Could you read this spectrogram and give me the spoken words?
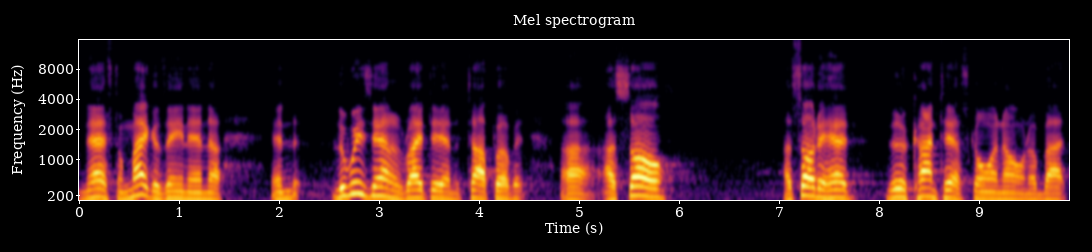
National Magazine, and, uh, and Louisiana's right there in the top of it. Uh, I saw, I saw they had little contests going on about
